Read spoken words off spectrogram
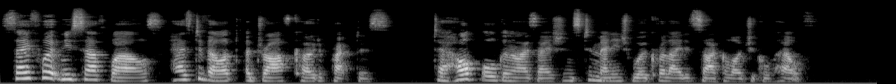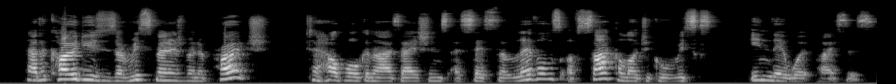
SafeWork New South Wales has developed a draft code of practice to help organisations to manage work-related psychological health. Now the code uses a risk management approach to help organisations assess the levels of psychological risks in their workplaces.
